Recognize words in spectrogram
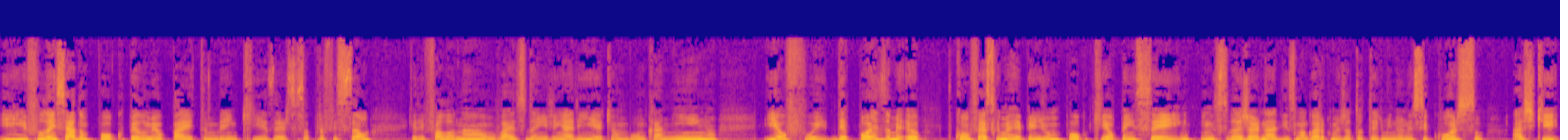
E influenciado um pouco pelo meu pai também, que exerce essa profissão, ele falou: não, vai estudar engenharia, que é um bom caminho. E eu fui. Depois eu, eu confesso que me arrependi um pouco que eu pensei em, em estudar jornalismo. Agora, como eu já estou terminando esse curso, acho que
